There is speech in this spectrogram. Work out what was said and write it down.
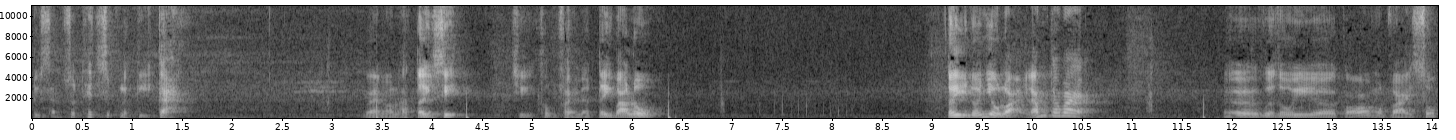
được sản xuất hết sức là kỹ càng. Và nó là tây xịn chứ không phải là tây ba lô. Tây nó nhiều loại lắm các bạn. Ờ, vừa rồi ờ, có một vài shop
